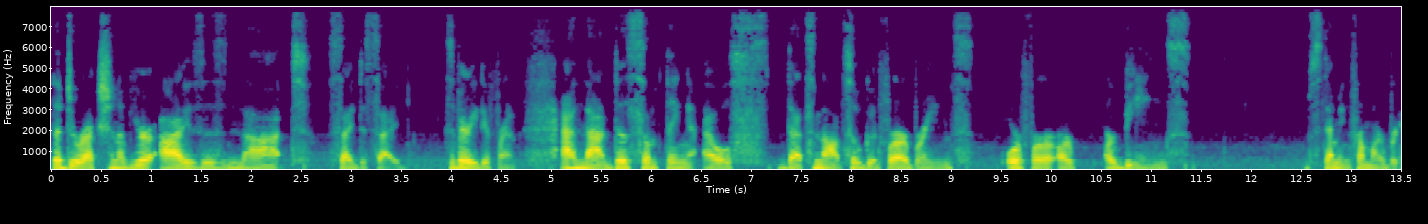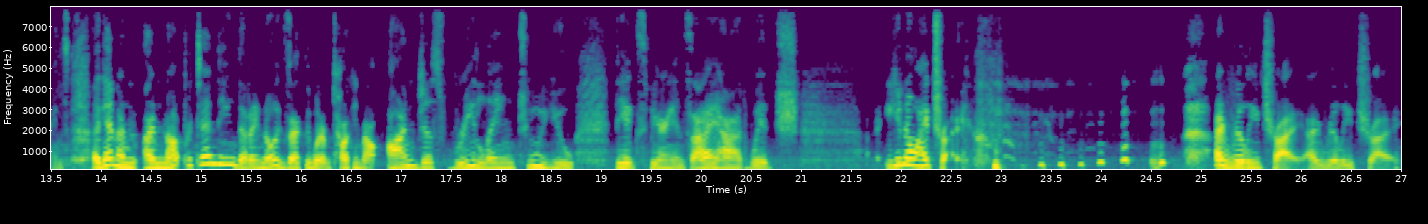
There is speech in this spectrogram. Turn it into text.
the direction of your eyes is not side to side. It's very different. And that does something else that's not so good for our brains or for our our beings stemming from our brains. Again, I'm I'm not pretending that I know exactly what I'm talking about. I'm just relaying to you the experience I had which you know, I try. I really try. I really try.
